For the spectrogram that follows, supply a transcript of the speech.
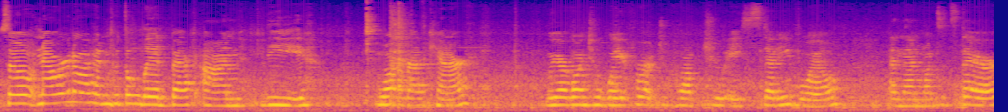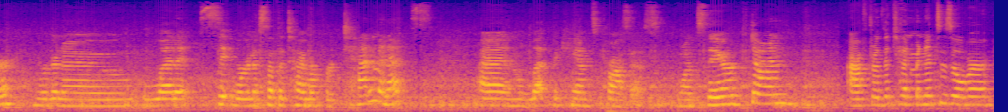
So now we're to go ahead and put the lid back on the water bath canner. We are going to wait for it to come up to a steady boil. And then once it's there, we're to let it sit. We're to set the timer for 10 minutes and let the cans process. Once they are done, after the 10 minutes is over,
